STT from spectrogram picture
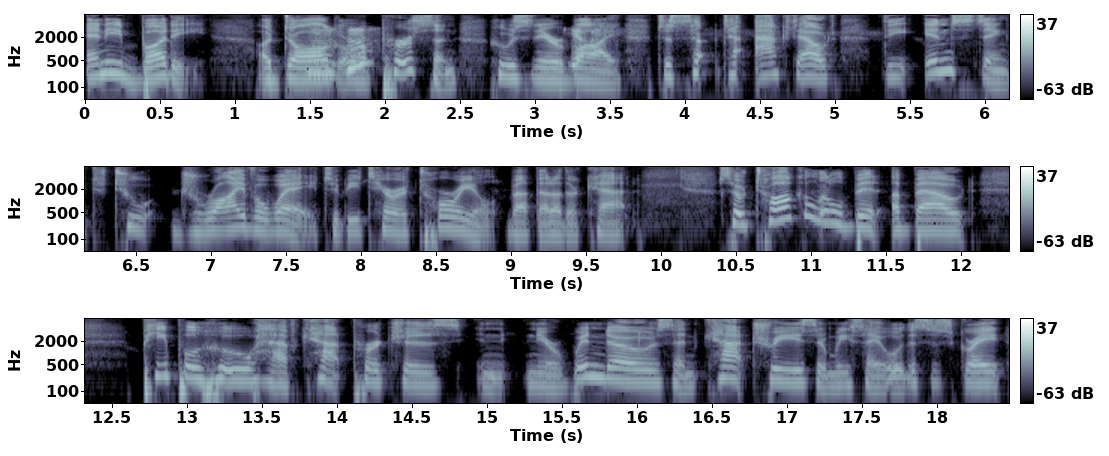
anybody, a dog or a person who's nearby, to to act out the instinct to drive away, to be territorial about that other cat. So, talk a little bit about people who have cat perches in, near windows and cat trees, and we say, "Oh, this is great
